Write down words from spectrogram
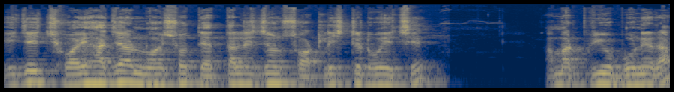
এই যে ছয় হাজার নয়শো তেতাল্লিশ জন শর্টলিস্টেড হয়েছে আমার প্রিয় বোনেরা,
